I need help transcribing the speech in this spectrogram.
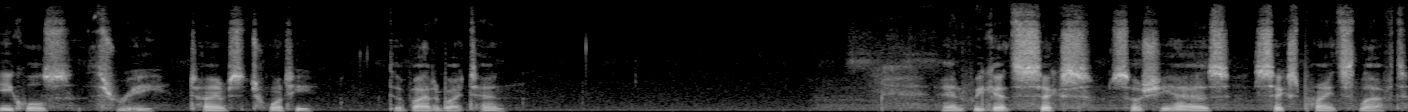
equals 3 times 20 divided by 10. And we get 6, so she has 6 pints left.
